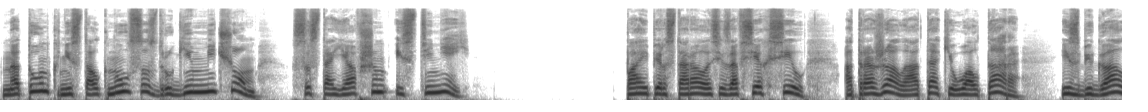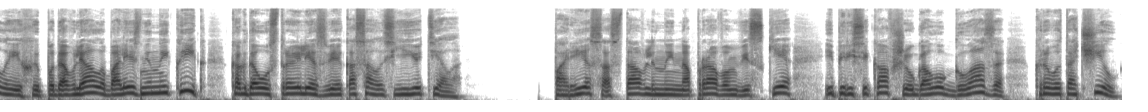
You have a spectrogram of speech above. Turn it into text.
Натунг не столкнулся с другим мечом, состоявшим из теней. Пайпер старалась изо всех сил, отражала атаки у алтара, избегала их и подавляла болезненный крик, когда острое лезвие касалось ее тела. Порез, оставленный на правом виске и пересекавший уголок глаза, кровоточил.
